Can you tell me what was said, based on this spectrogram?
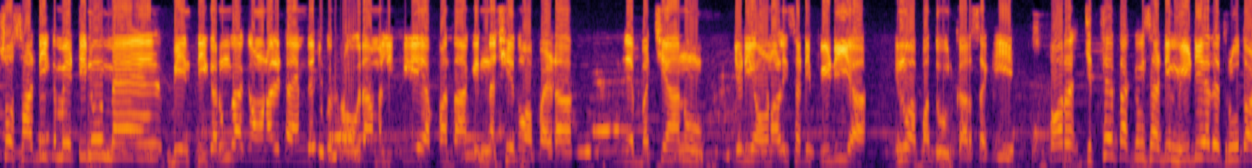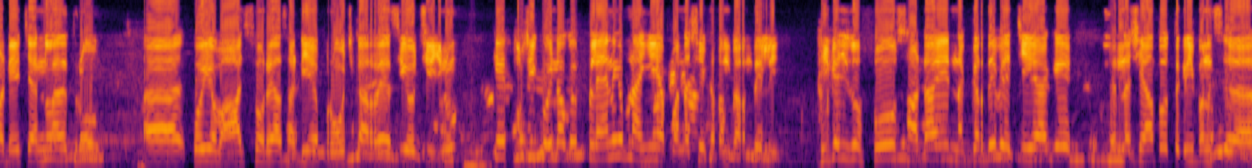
ਸੋ ਸਾਡੀ ਕਮੇਟੀ ਨੂੰ ਮੈਂ ਬੇਨਤੀ ਕਰੂੰਗਾ ਕਿ ਆਉਣ ਵਾਲੇ ਟਾਈਮ ਦੇ ਵਿੱਚ ਕੋਈ ਪ੍ਰੋਗਰਾਮ ਲਿਖੀਏ, ਆਪਾਂ ਤਾਂ ਕਿ ਨਸ਼ੇ ਤੋਂ ਆਪਾਂ ਜਿਹੜਾ ਬੱਚਿਆਂ ਨੂੰ ਜਿਹੜੀ ਆਉਣ ਵਾਲੀ ਸਾਡੀ ਪੀੜ੍ਹੀ ਆ, ਇਹਨੂੰ ਆਪਾਂ ਦੂਰ ਕਰ ਸਕੀਏ। ਔਰ ਜਿੱਥੇ ਤੱਕ ਵੀ ਸਾਡੀ ਮੀਡੀਆ ਦੇ ਥਰੂ ਤੁਹਾਡੇ ਚੈਨਲਾਂ ਦੇ ਥਰੂ ਕੋਈ ਆਵਾਜ਼ ਸੁਣ ਰਿਹਾ, ਸਾਡੀ ਅਪਰੋਚ ਕਰ ਰਹੇ ਸੀ ਉਹ ਚੀਜ਼ ਨੂੰ ਕਿ ਤੁਸੀਂ ਕੋਈ ਨਾ ਕੋਈ ਪਲੈਨਿੰਗ ਬਣਾਈ ਹੈ ਆਪਾਂ ਨਸ਼ੇ ਖਤਮ ਕਰਨ ਦੇ ਲਈ। ਠੀਕ ਹੈ ਜੀ ਸੋ ਸਾਡਾ ਇਹ ਨਗਰ ਦੇ ਵਿੱਚ ਇਹ ਆ ਕਿ ਨਸ਼ਿਆਂ ਤੋਂ ਤਕਰੀਬਨ ਅਹ,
